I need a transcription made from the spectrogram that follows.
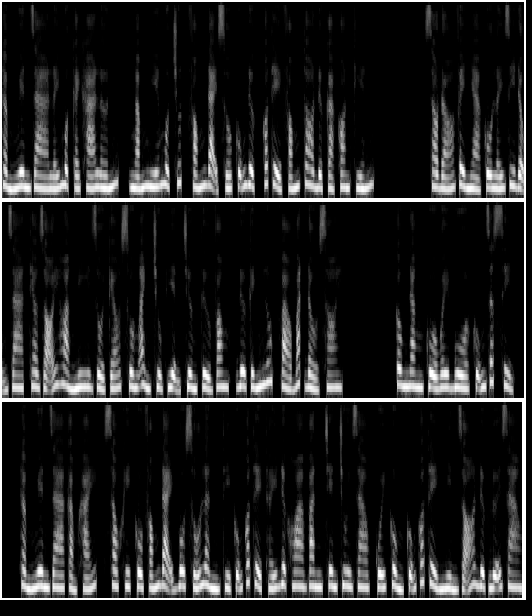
Thẩm Nguyên gia lấy một cái khá lớn, ngắm nghía một chút phóng đại số cũng được, có thể phóng to được cả con kiến. Sau đó về nhà cô lấy di động ra, theo dõi Hoàng Ni rồi kéo xuống ảnh chụp hiện trường tử vong, đưa kính lúp vào bắt đầu soi. Công năng của Weibo cũng rất xịn. Thẩm Nguyên gia cảm khái, sau khi cô phóng đại vô số lần thì cũng có thể thấy được hoa văn trên chui dao, cuối cùng cũng có thể nhìn rõ được lưỡi dao.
